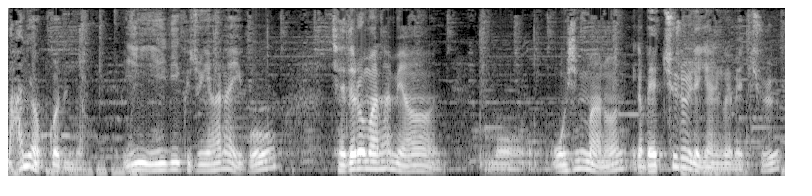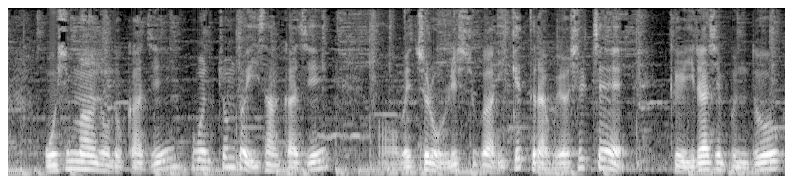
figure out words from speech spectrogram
많이 없거든요. 이 일이 그 중에 하나이고 제대로만 하면 뭐 50만 원, 그러니까 매출을 얘기하는 거예요. 매출 50만 원 정도까지 혹은 좀 더 이상까지 어, 매출을 올릴 수가 있겠더라고요. 실제 그 일하신 분도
